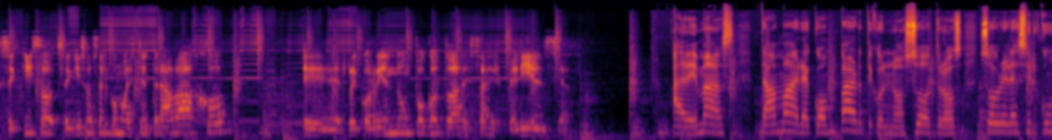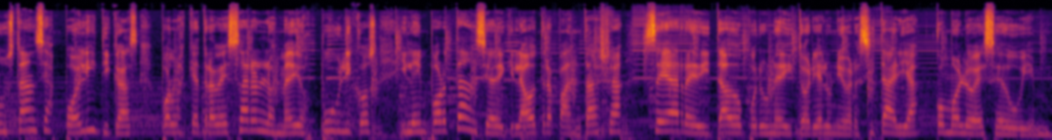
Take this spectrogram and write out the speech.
se quiso, se quiso hacer como este trabajo eh, recorriendo un poco todas esas experiencias. Además, Tamara comparte con nosotros sobre las circunstancias políticas por las que atravesaron los medios públicos y la importancia de que la otra pantalla sea reeditado por una editorial universitaria como lo es Edubim.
